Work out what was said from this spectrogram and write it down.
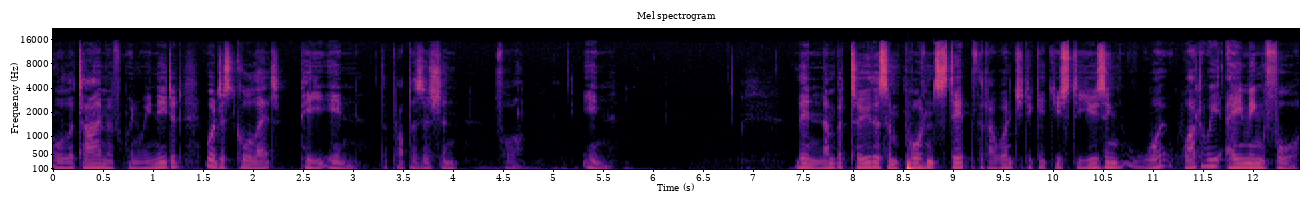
all the time if when we need it, we'll just call that Pn, the proposition for n. Then number two, this important step that I want you to get used to using, what, what are we aiming for?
